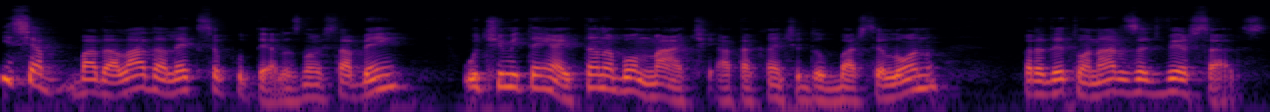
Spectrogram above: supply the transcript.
E se a badalada Alexia Putelas não está bem, o time tem Aitana Bonmati, atacante do Barcelona, para detonar os adversários.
